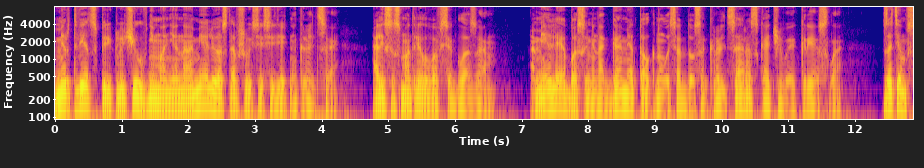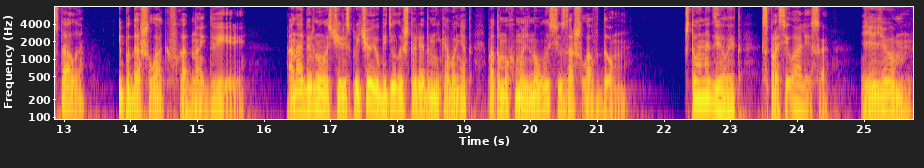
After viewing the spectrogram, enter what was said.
Мертвец переключил внимание на Амелию, оставшуюся сидеть на крыльце. Алиса смотрела во все глаза. Амелия босыми ногами оттолкнулась от досок крыльца, раскачивая кресло. Затем встала и подошла к входной двери. Она обернулась через плечо и убедилась, что рядом никого нет. Потом ухмыльнулась и зашла в дом. «Что она делает?» — спросила Алиса. Ее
